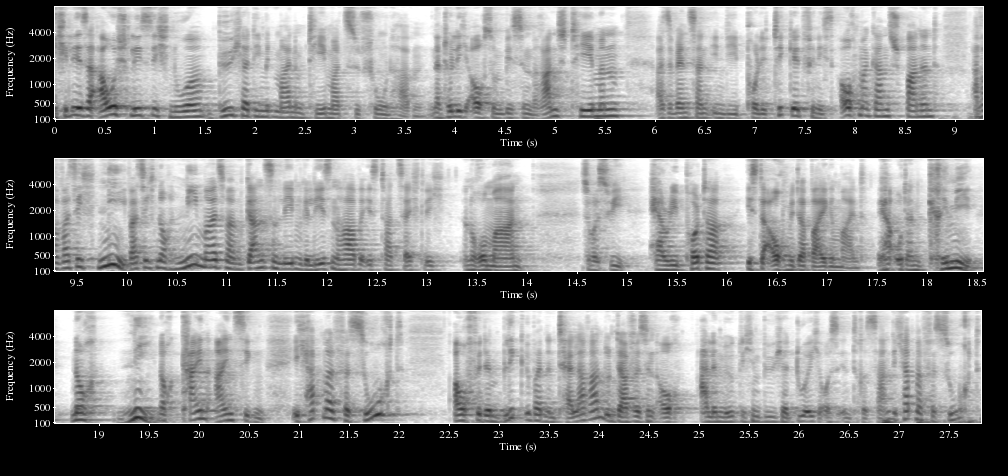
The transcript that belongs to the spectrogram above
Ich lese ausschließlich nur Bücher, die mit meinem Thema zu tun haben. Natürlich auch so ein bisschen Randthemen. Also wenn es dann in die Politik geht, finde ich es auch mal ganz spannend. Aber was ich nie, was ich noch niemals in meinem ganzen Leben gelesen habe, ist tatsächlich ein Roman. Sowas wie Harry Potter ist da auch mit dabei gemeint. Ja, oder ein Krimi. Noch nie, noch keinen einzigen. Ich habe mal versucht, auch für den Blick über den Tellerrand, und dafür sind auch alle möglichen Bücher durchaus interessant. Ich habe mal versucht,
